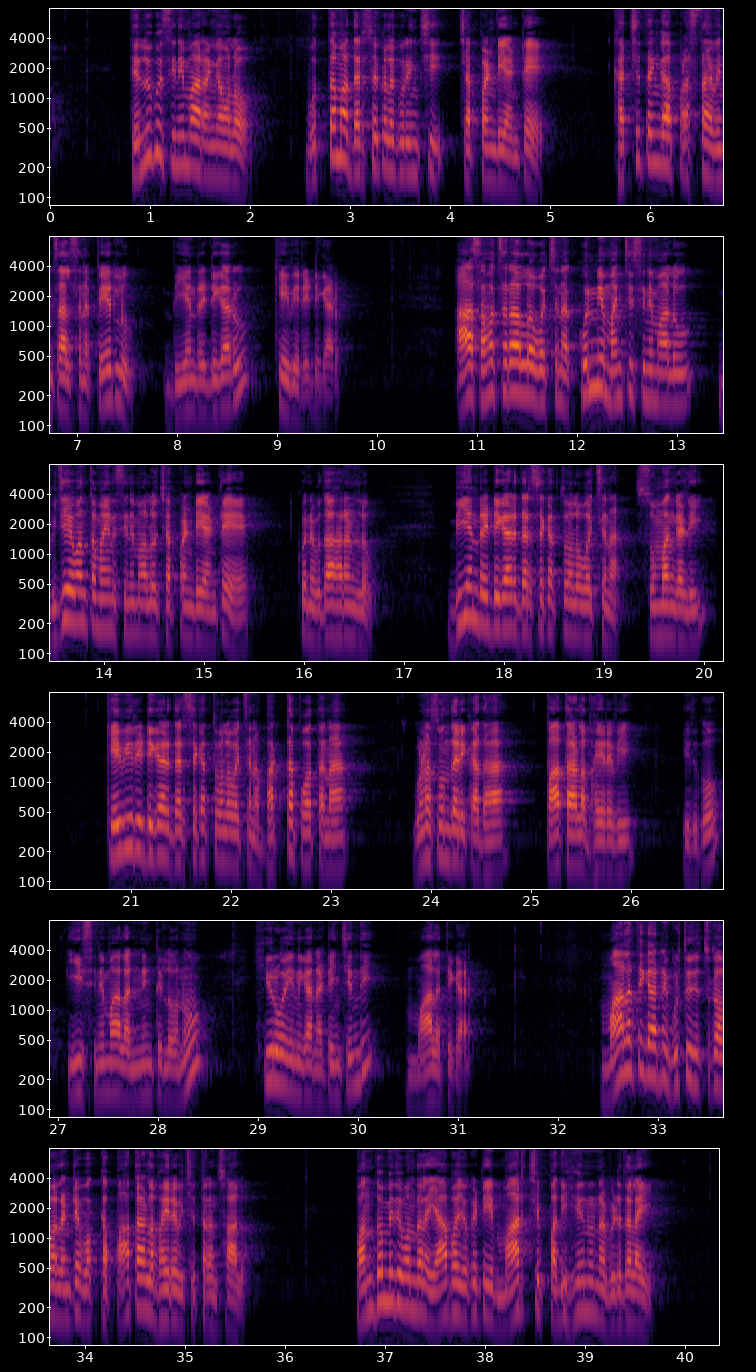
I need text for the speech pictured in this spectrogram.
తెలుగు సినిమా రంగంలో ఉత్తమ దర్శకుల గురించి చెప్పండి అంటే ఖచ్చితంగా ప్రస్తావించాల్సిన పేర్లు బిఎన్ రెడ్డి గారు కేవీ రెడ్డి గారు. ఆ సంవత్సరాల్లో వచ్చిన కొన్ని మంచి సినిమాలు విజయవంతమైన సినిమాలు చెప్పండి అంటే కొన్ని ఉదాహరణలు. బిఎన్ రెడ్డి గారి దర్శకత్వంలో వచ్చిన సుమంగళి కేవీ రెడ్డి గారి దర్శకత్వంలో వచ్చిన భక్త పోతన గుణసుందరి కథ పాతాళ భైరవి ఇదిగో ఈ సినిమాలన్నింటిలోనూ హీరోయిన్గా నటించింది మాలతి గారు. మాలతి గారిని గుర్తు తెచ్చుకోవాలంటే ఒక్క పాతాళ భైరవి చిత్రం చాలు. పంతొమ్మిది వందల యాభై ఒకటి మార్చి పదిహేనున విడుదలై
